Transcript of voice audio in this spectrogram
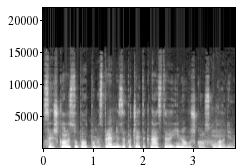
Sve škole su potpuno spremne za početak nastave i novu školsku godinu.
